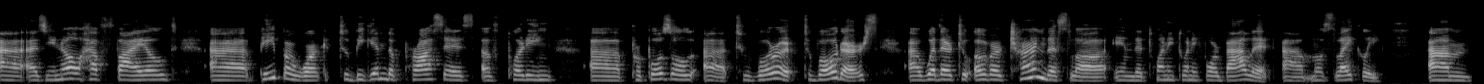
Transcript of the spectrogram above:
uh, as you know, have filed uh, paperwork to begin the process of putting a proposal uh, to, voter, to voters uh, whether to overturn this law in the 2024 ballot, uh, most likely. Um,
